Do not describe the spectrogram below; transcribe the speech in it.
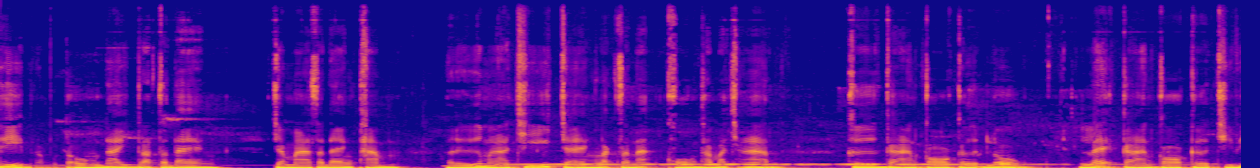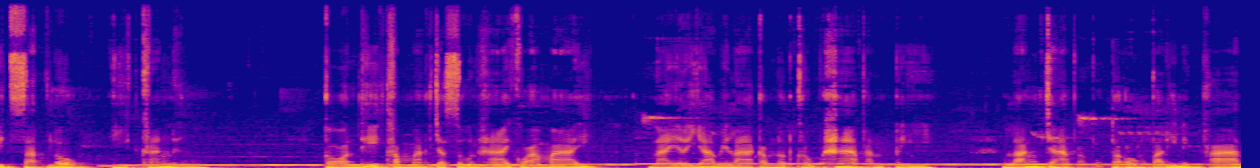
ที่พระพุทธองค์ได้ตรัสแสดง จะมาแสดงธรรม หรือมาชี้แจงลักษณะของธรรมชาติ คือการก่อเกิดโลก และการก่อเกิดชีวิตสัตว์โลกอีกครั้งหนึ่ง ก่อนที่ธรรมะจะสูญหายความหมาย ในระยะเวลากำหนดครบ 5,000 ปี หลังจากพระพุทธองค์ปรินิพาน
